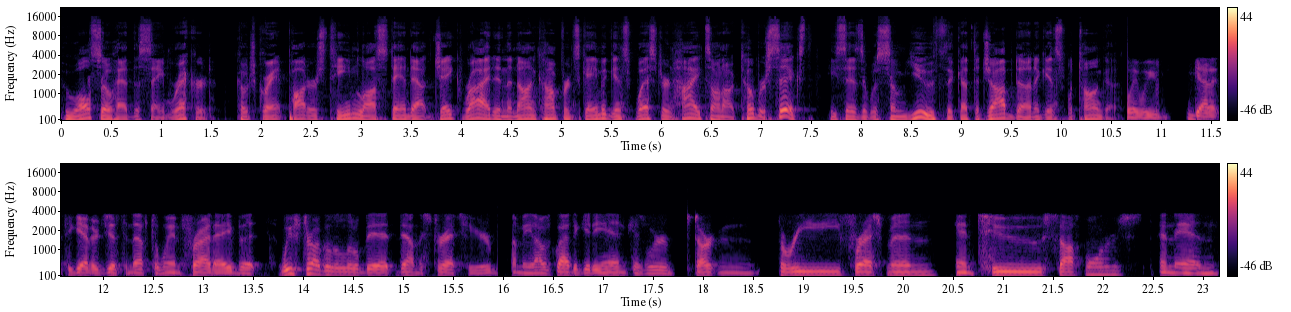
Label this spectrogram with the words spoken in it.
who also had the same record. Coach Grant Potter's team lost standout Jake Wright in the non-conference game against Western Heights on October 6th. He says it was some youth that got the job done against Watonga. We got it together just enough to win Friday, but we've struggled a little bit down the stretch here. I mean, I was glad to get in because we're starting three freshmen and two sophomores and then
